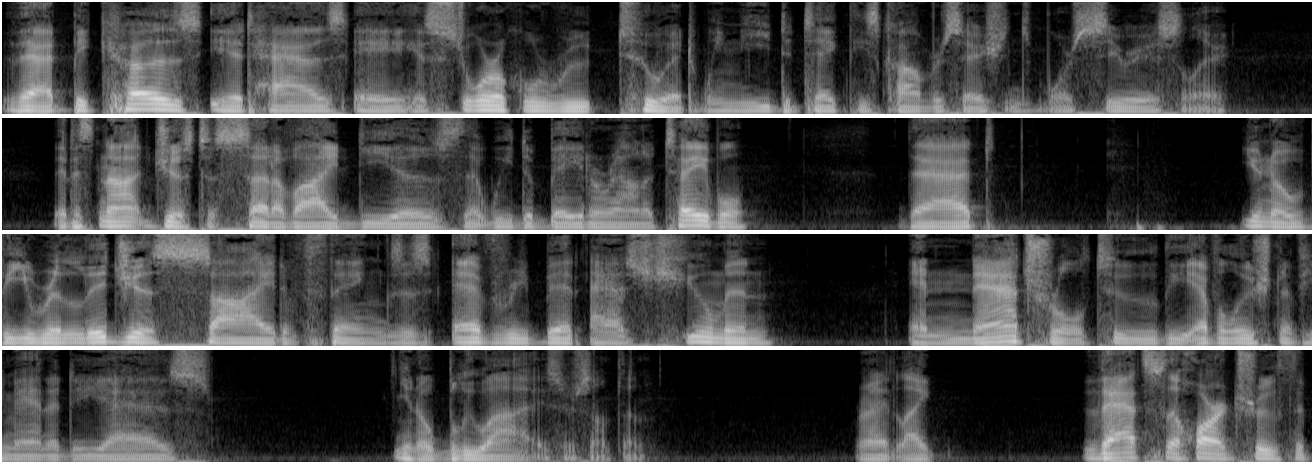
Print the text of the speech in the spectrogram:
that because it has a historical root to it we need to take these conversations more seriously. That it's not just a set of ideas that we debate around a table that you know the religious side of things is every bit as human and natural to the evolution of humanity as you know blue eyes or something right like that's the hard truth that,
